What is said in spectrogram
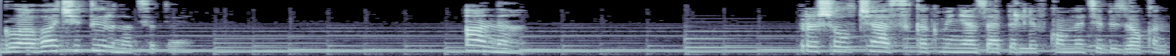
Глава 14 Анна Прошел час, как меня заперли в комнате без окон.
